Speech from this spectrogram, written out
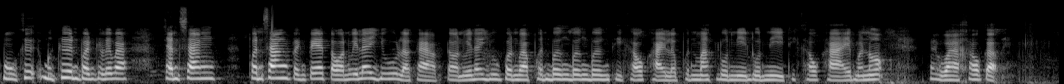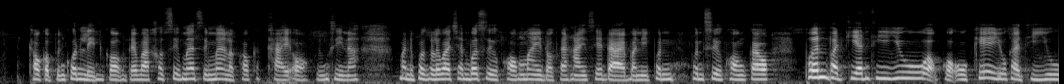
หมู่คือเมื่อคืนเพิ่นก็เลยว่า ฉันสั่ง เพิ่นสั่งตั้งแต่ตอนวิไลอยู่ล่ะค่ะ ตอนวิไลอยู่เพิ่นว่าเพิ่นเบิ่งเบิ่งเบิ่งที่เขาขายแล้วเพิ่นมักรุ่นนี้รุ่นนี้ที่เขาขายมาเนาะแปลว่าเขากับเขาก็เป็นคนเล่นกล่องแต่ว่าเขาซื้อมาซื้อมาแล้วเขาก็ขายออกจังซี่นะมันเพิ่นก็เลยว่าฉันบ่ซื้อของใหม่ดอกแต่หายเสียดายบัดนี้เพิ่นเพิ่นซื้อของเก่าเพิ่นผัดเขียนที่อยู่ก็โอเคอยู่ค่ะที่อยู่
